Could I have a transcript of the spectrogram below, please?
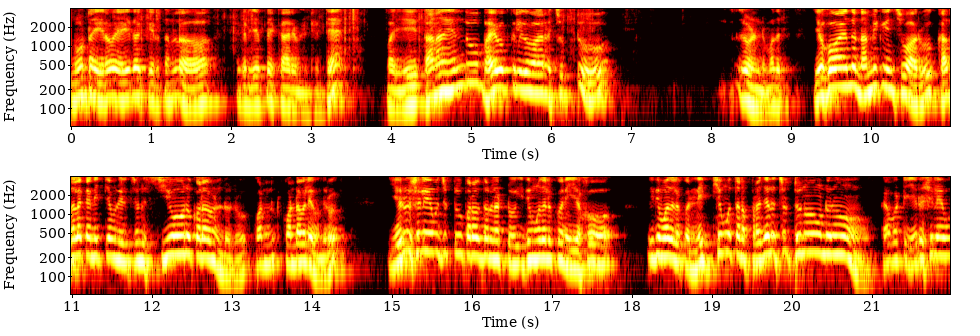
నూట ఇరవై ఐదో కీర్తనలో ఇక్కడ చెప్పే కార్యం ఏంటంటే మరి తన ఎందు భయభక్తులు వారి చుట్టూ చూడండి మొదటి యహోయందు నమ్మికించువారు కదలక నిత్యం నిలిచిన సియోను కొలవండురు కొండవలే ఉందరు. ఎరుసలేము చుట్టూ పర్వతమున్నట్టు ఇది మొదలుకొని యహో ఇది మొదలుకొని నిత్యము తన ప్రజల చుట్టూనూ ఉండును. కాబట్టి ఎరుసలేము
